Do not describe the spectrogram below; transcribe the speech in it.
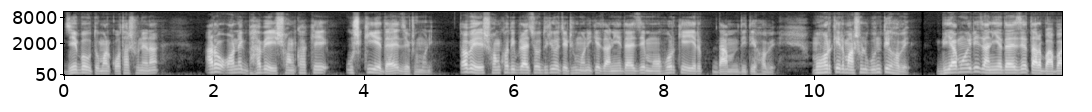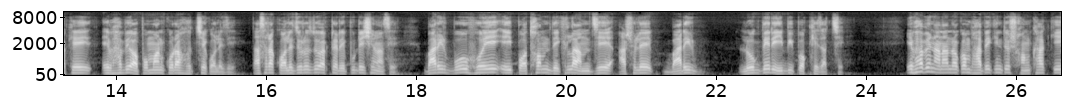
যে বউ তোমার কথা শুনে না। আরও অনেকভাবেই শঙ্খাকে উস্কিয়ে দেয় জেঠুমণি। তবে শঙ্খদীপ রায়চৌধুরীও জেঠুমণিকে জানিয়ে দেয় যে মোহরকে এর দাম দিতে হবে মোহরকে এর মাসুল গুনতে হবে। দিয়াময়ূরী জানিয়ে দেয় যে তার বাবাকে এভাবে অপমান করা হচ্ছে কলেজে। তাছাড়া কলেজেরও যে একটা রেপুটেশন আছে। বাড়ির বউ হয়ে এই প্রথম দেখলাম যে আসলে বাড়ির লোকদেরই বিপক্ষে যাচ্ছে। এভাবে নানান রকমভাবে কিন্তু সংখ্যাকে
